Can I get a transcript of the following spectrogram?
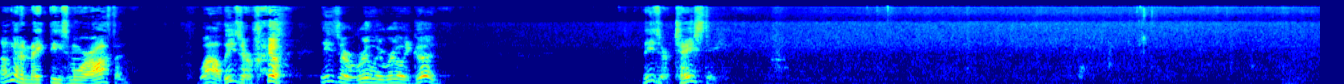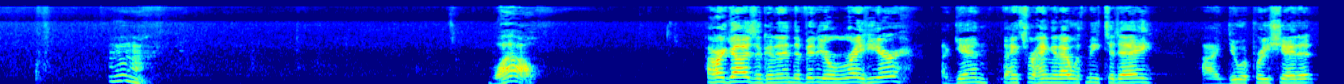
I'm going to make these more often. Wow, these are real these are really really good. These are tasty. Mmm. Wow. All right, guys, I'm going to end the video right here. Again, thanks for hanging out with me today. I do appreciate it.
